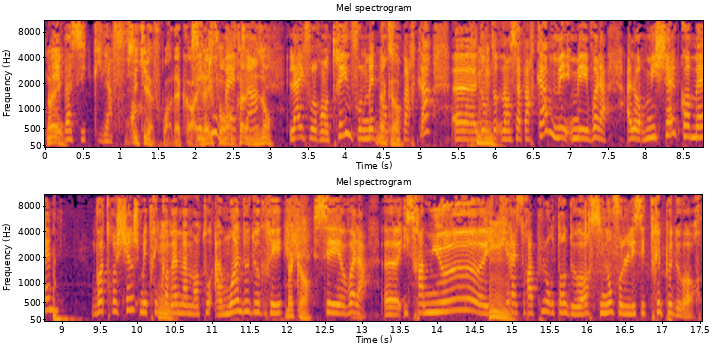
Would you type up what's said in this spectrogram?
Ouais. et ben c'est qu'il a froid. c'est qu'il a froid, d'accord. Et là, il faut bête, rentrer à la hein. maison. Là, il faut le rentrer, il faut le mettre dans son parka, euh, dans sa parka. Mais, mais voilà. Alors, Michel, quand même, votre chien, je mettrai quand même un manteau à moins de degrés. Hmm. D'accord. Hmm. C'est voilà, euh, il sera mieux euh, et puis il restera plus longtemps dehors. Sinon, faut le laisser très peu dehors.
